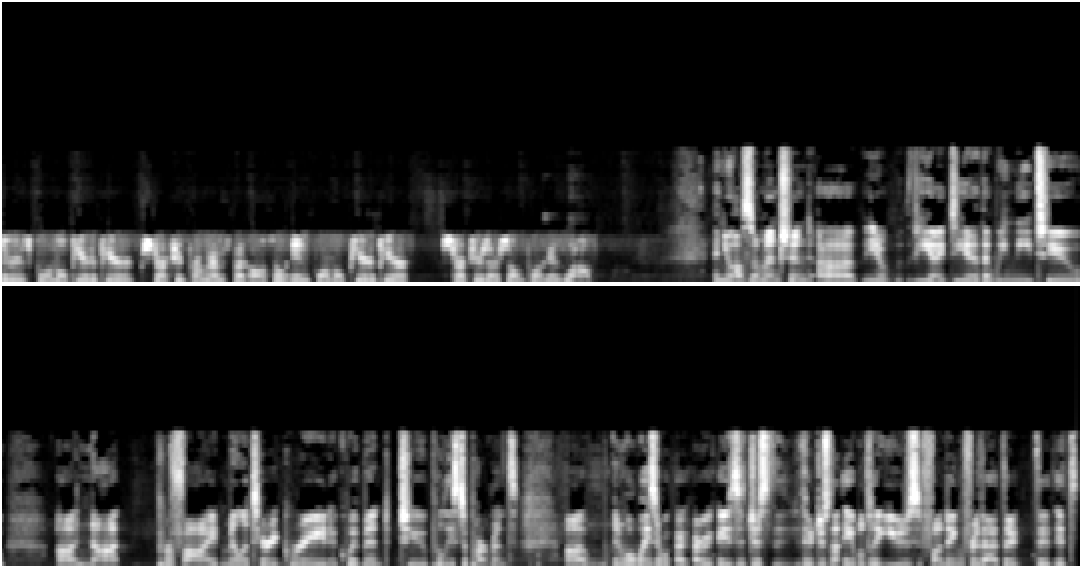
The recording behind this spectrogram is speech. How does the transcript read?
There is formal peer-to-peer structured programs, but also informal peer-to-peer structures are so important as well. And you also mentioned, uh, you know, the idea that we need to uh, not provide military grade equipment to police departments. Uh, in what ways are, are, is it just they're just not able to use funding for that? They're, it's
